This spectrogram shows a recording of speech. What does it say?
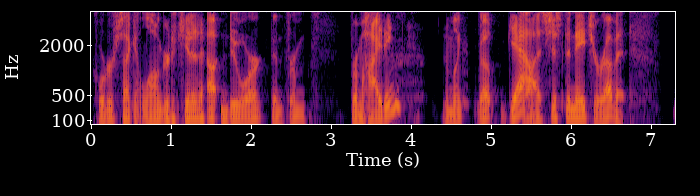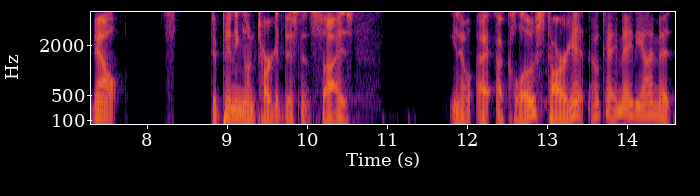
quarter second longer to get it out and do work than from from hiding. And I'm like, well, yeah, it's just the nature of it. Now, depending on target distance size, you know, a, a, close target, okay, maybe I'm at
